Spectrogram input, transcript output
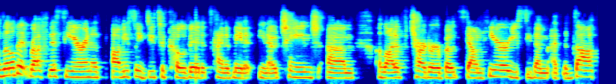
a little bit rough this year, and obviously due to COVID, it's kind of made it you know change. Um, a lot of charter boats down here, you see them at the dock,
